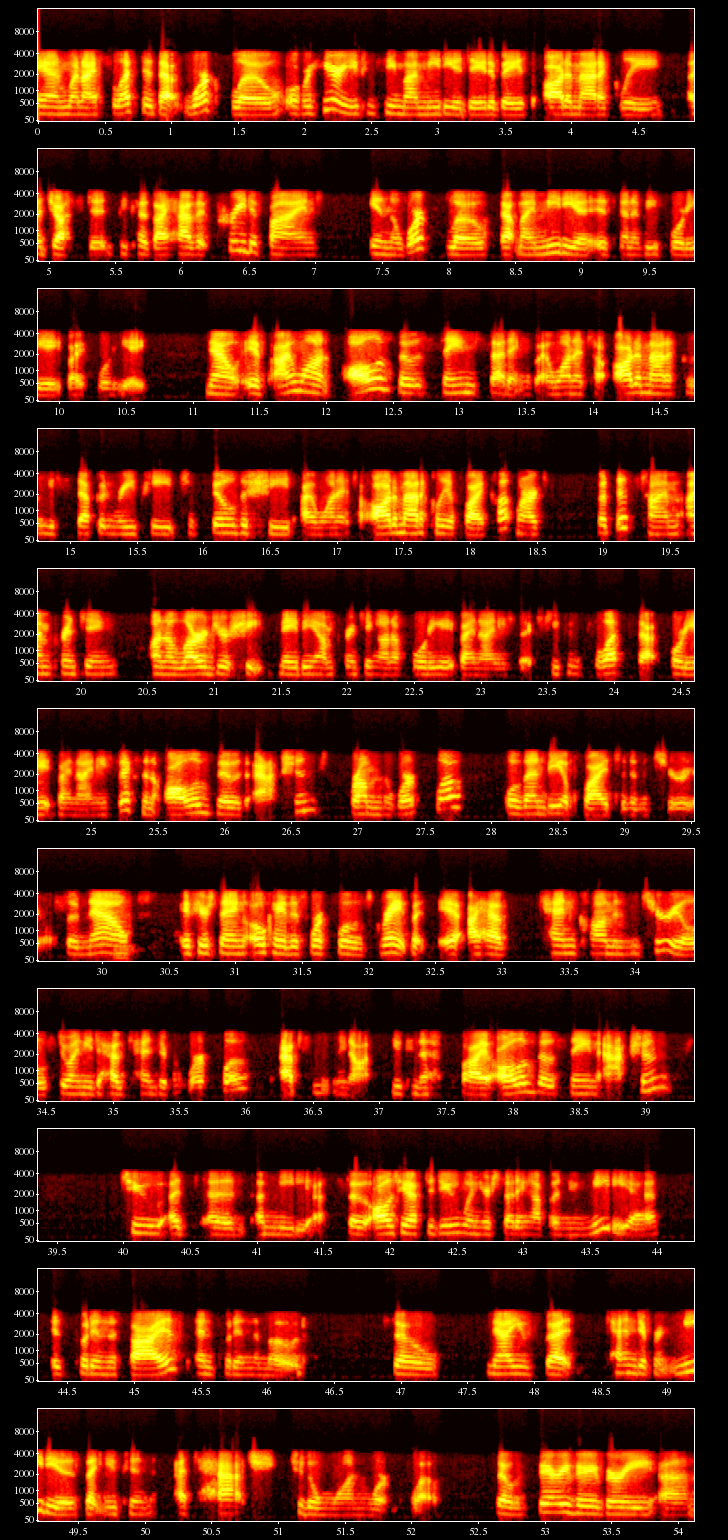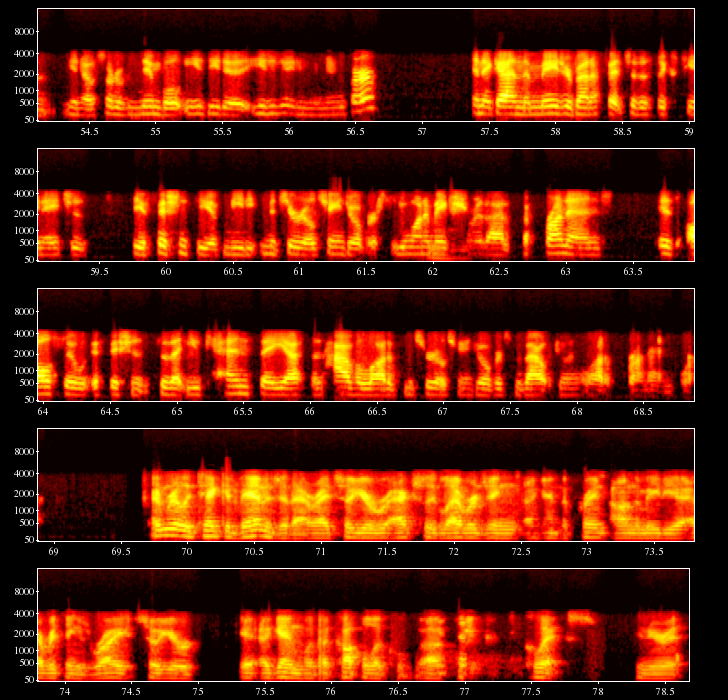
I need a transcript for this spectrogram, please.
and when I selected that workflow over here, you can see my media database automatically adjusted because I have it predefined in the workflow that my media is going to be 48 by 48. Now, if I want all of those same settings, I want it to automatically step and repeat to fill the sheet. I want it to automatically apply cut marks, but this time I'm printing on a larger sheet. Maybe I'm printing on a 48 by 96. You can select that 48 by 96 and all of those actions from the workflow will then be applied to the material. So now, mm. if you're saying, okay, this workflow is great, but I have 10 common materials, do I need to have 10 different workflows? Absolutely not. You can apply all of those same actions to a, a, a media. So all you have to do when you're setting up a new media is put in the size and put in the mode. So now you've got 10 different medias that you can attach to the one workflow. So it's very, very, very, um, you know, sort of nimble, easy to easy to maneuver. And again, the major benefit to the 16H is the efficiency of material changeover. So you want to make mm-hmm. sure that the front end is also efficient so that you can say yes and have a lot of material changeovers without doing a lot of front end work. And really take advantage of that, right? So you're actually leveraging again the print on the media, everything's right. So you're again with a couple of uh, quick clicks, and you're it.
